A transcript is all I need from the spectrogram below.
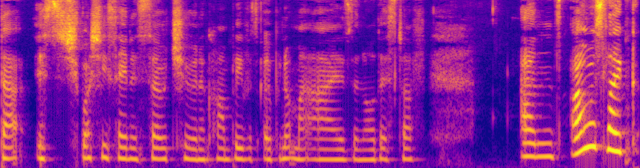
that it's what she's saying is so true. And I can't believe it's opened up my eyes and all this stuff. And I was like,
